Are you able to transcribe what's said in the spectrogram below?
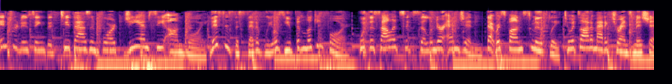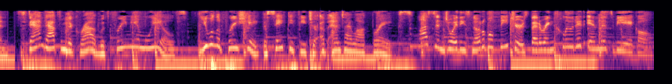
Introducing the 2004 GMC Envoy. This is the set of wheels you've been looking for with a solid six cylinder engine that responds smoothly to its automatic transmission. Stand out from the crowd with premium wheels. You will appreciate the safety feature of anti-lock brakes. Plus, enjoy these notable features that are included in this vehicle.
